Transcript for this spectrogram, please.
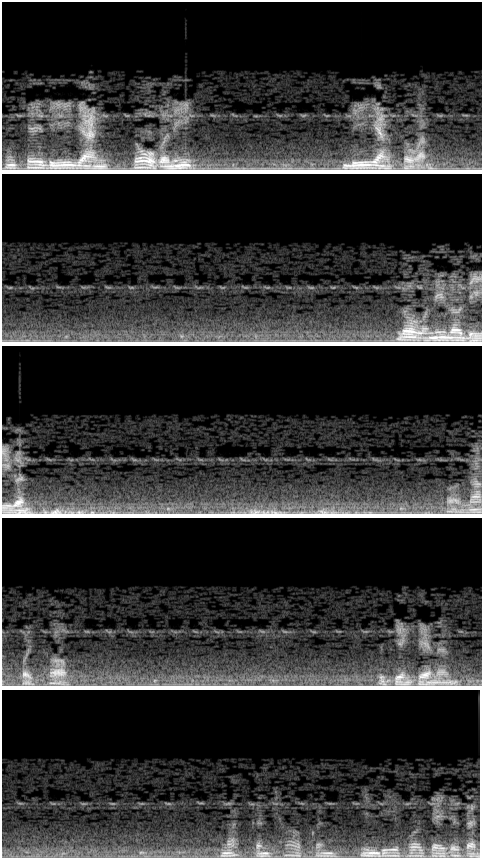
ไม่ใช่ดีอย่างโลกอันนี้ ดีอย่างสวรรค์ โลกวันนี้เราดีกันก็รักก็ชอบจะเพียงแค่นั้นรักกันชอบกัน ยินดีพอใจด้วยกัน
